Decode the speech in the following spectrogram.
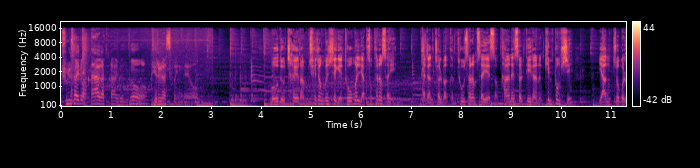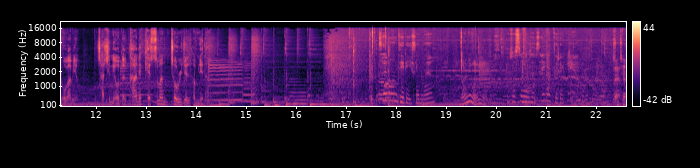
둘 사이를 왔다 갔다 하면서 딜을 할 수가 있네요. 모두 차유람 최정분 씨에게 도움을 약속하는 사이 가장 절박한 두 사람 사이에서 간넷을 딜하는 김풍 씨 양쪽을 오가며 자신이 얻을 간의 개수만 저울질합니다. 새로운 딜이 있었나요? 아니요, 아니요. 없었으면 제가 세개 드릴게요. 진짜?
